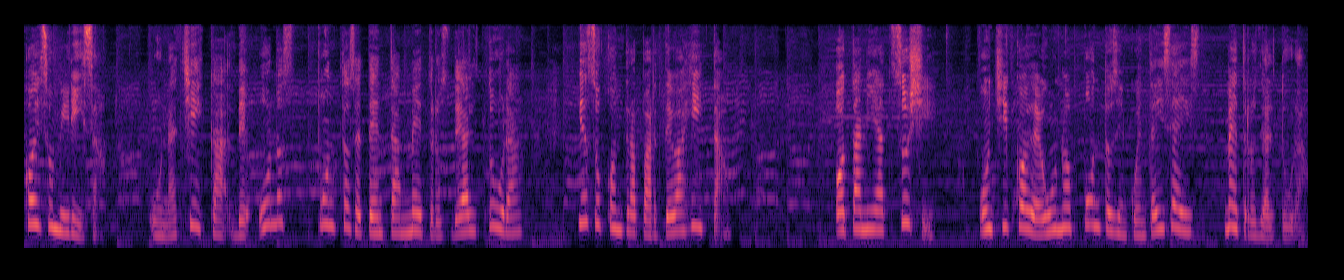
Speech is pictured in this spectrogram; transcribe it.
Koizumirisa, una chica de unos .70 metros de altura y a su contraparte bajita. Otani Atsushi, un chico de 1.56 metros de altura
